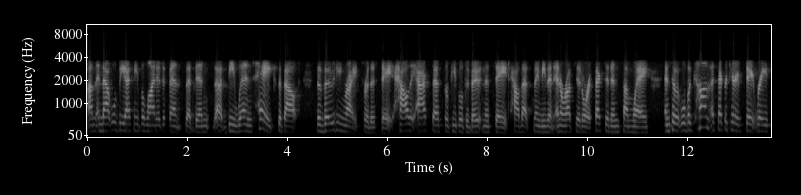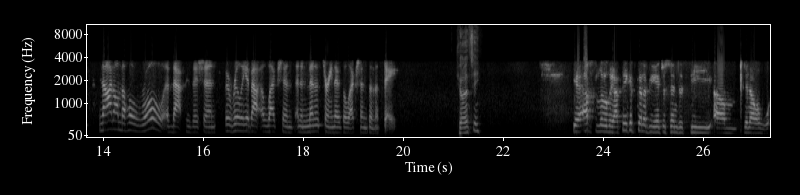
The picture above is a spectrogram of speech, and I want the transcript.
Um, and that will be, I think, the line of defense that Ben uh, Bee Nguyen takes about the voting rights for the state, how the access for people to vote in the state, how that's maybe been interrupted or affected in some way. And so it will become a Secretary of State race not on the whole role of that position, but really about elections and administering those elections in the state. Chauncey? Yeah, absolutely. I think it's going to be interesting to see, um, you know,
